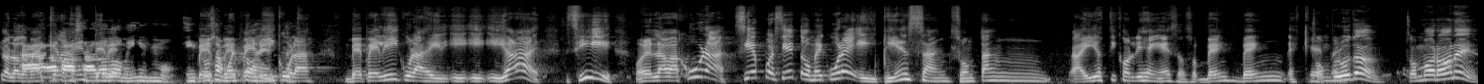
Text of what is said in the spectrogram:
100%, lo que pasa es que la gente ve- lo mismo. Ve, Incluso ve muerto gente. Ve películas y, y, y, y, ah, sí, la vacuna, 100% me curé. Y piensan, son tan. Ahí yo estoy con Liz en eso. son- Ven, ven, es que. son brutos son morones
